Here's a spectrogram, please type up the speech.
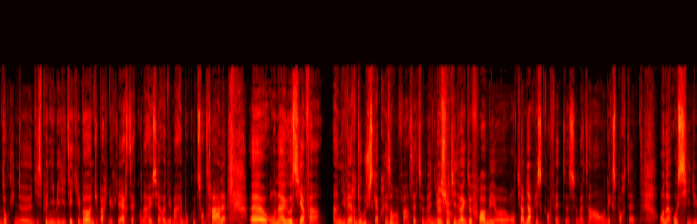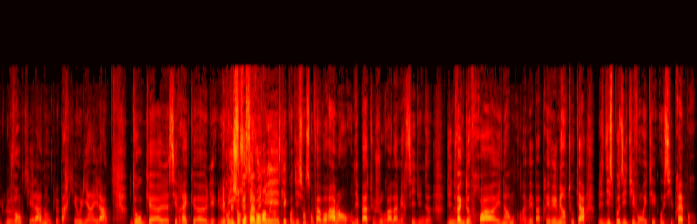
donc une disponibilité qui est bonne du parc nucléaire, c'est-à-dire qu'on a réussi à redémarrer beaucoup de centrales. Euh, on a eu aussi, enfin, un hiver doux jusqu'à présent. Enfin, cette semaine, il y a Bien une sûr. petite vague de froid, mais euh, on tient bien puisqu'en fait, ce matin, on exportait. On a aussi du, le vent qui est là, donc le parc éolien est là. Donc, euh, c'est vrai que les, le Les conditions sont favorables. les conditions sont favorables. On n'est pas toujours à la merci d'une d'une vague de froid énorme qu'on n'avait pas prévue, mais en tout cas, les dispositifs ont été aussi prêts pour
